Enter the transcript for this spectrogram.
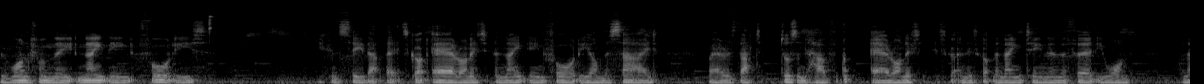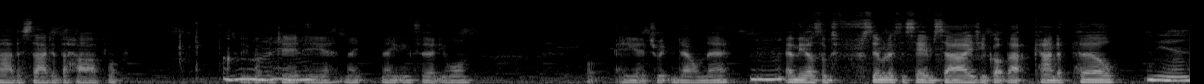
with one from the 1940s, you can see that, it's got Éire on it and 1940 on the side, whereas that doesn't have Éire on it. It's got and it's got the 19 and the 31 on either side of the harp. Look, so you've got the date here, 1931 but here it's written down there. Mm. Everything else looks similar, it's the same size. You've got that kind of pearl yeah.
